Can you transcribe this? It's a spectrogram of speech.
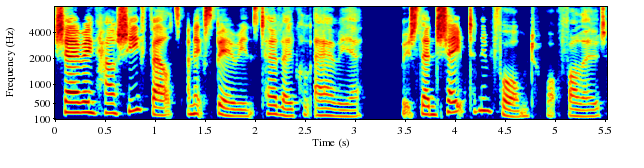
sharing how she felt and experienced her local area, which then shaped and informed what followed.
